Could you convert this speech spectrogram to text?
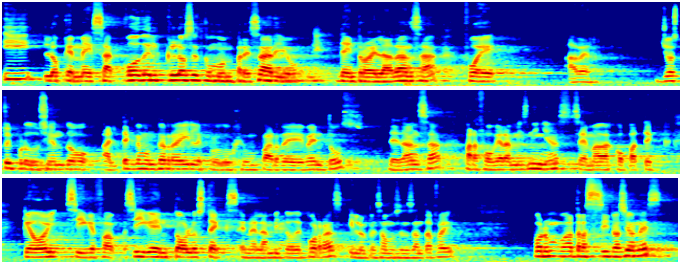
Y lo que me sacó del closet como empresario dentro de la danza fue, a ver, yo estoy produciendo al TEC de Monterrey, le produje un par de eventos de danza para foguear a mis niñas, se llamaba Copatec, que hoy sigue, sigue en todos los TECs en el ámbito de porras y lo empezamos en Santa Fe. Por otras situaciones,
